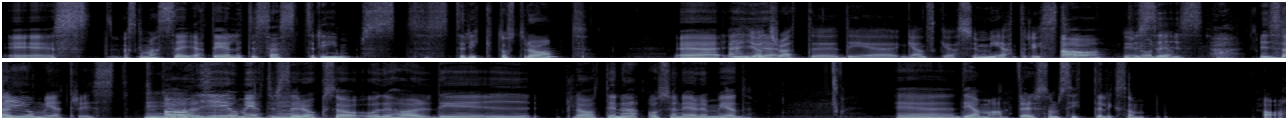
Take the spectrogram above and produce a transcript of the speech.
eh, vad ska man säga, att det är lite så här strim, st- strikt och stramt. Eh, i- Jag tror att det, det är ganska symmetriskt. Ja, Det är nog det. precis. Här, Geometriskt. Mm. ja, geometriskt Mm. är det också. Och det, har, det är i platina och sen är det med eh, diamanter som sitter liksom ja,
